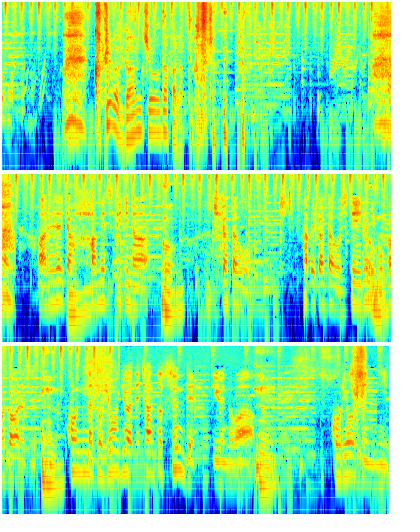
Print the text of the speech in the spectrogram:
思ってます。これは頑丈だからってことだね。あれだけ破滅的なうん。生き方を、食べ方をしているにもかかわらず、うん。こんな土俵際でちゃんと住んでるっていうのは、うん。ご両親に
